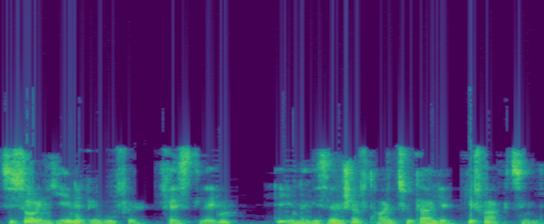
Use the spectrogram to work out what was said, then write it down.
Sie sollen jene Berufe festlegen, die in der Gesellschaft heutzutage gefragt sind.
